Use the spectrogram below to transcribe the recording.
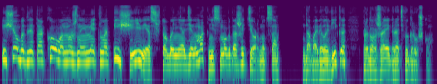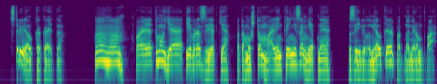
«Еще бы для такого нужно иметь лапище и вес, чтобы ни один маг не смог даже дернуться», — добавила Вика, продолжая играть в игрушку. Стрелял какая-то. «Угу, поэтому я и в разведке, потому что маленькая незаметная», — заявила мелкая под номером два.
